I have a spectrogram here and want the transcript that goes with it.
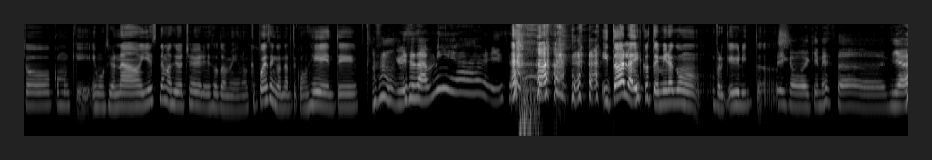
todo como que emocionado y es demasiado chévere eso también, ¿no? Que puedes encontrarte con gente Y dices, amiga. Y toda la disco te mira como, ¿por qué gritas? sí, como, ¿quiénes son? Ya.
